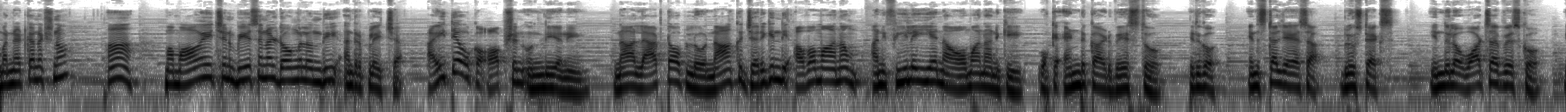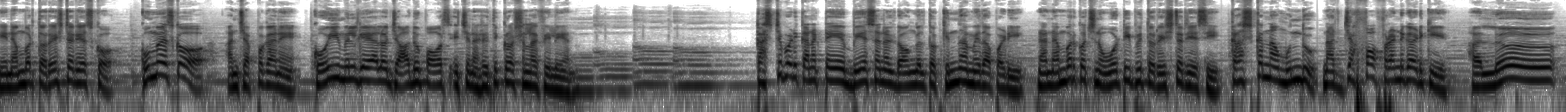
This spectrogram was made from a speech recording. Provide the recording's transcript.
మరి నెట్ కనెక్షను మా మామయ్య ఇచ్చిన బిఎస్ఎన్ఎల్ డోంగల్ ఉంది అని రిప్లై ఇచ్చా. అయితే ఒక ఆప్షన్ ఉంది అని. నా ల్యాప్టాప్లో నాకు జరిగింది అవమానం అని ఫీల్ అయ్యే నా అవమానానికి ఒక ఎండ్ కార్డ్ వేస్తూ ఇదిగో ఇన్స్టాల్ చేసేసా బ్లూస్టాక్స్ ఇందులో వాట్సాప్ వేసుకో నీ నెంబర్తో రిజిస్టర్ చేసుకో కుమ్మేసుకో అని చెప్పగానే కోయి మిల్గయాలో జాదూ పవర్స్ ఇచ్చిన హృతిక్ రోషన్లా ఫీల్ అయ్యాను. కష్టపడి కనెక్ట్ అయ్యే బిఎస్ఎన్ఎల్ డోంగల్తో కింద మీద పడి నా నెంబర్కి వచ్చిన ఓటీపీతో రిజిస్టర్ చేసి క్రష్ కన్నా ముందు నా జఫా ఫ్రెండ్ గాడికి హలో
